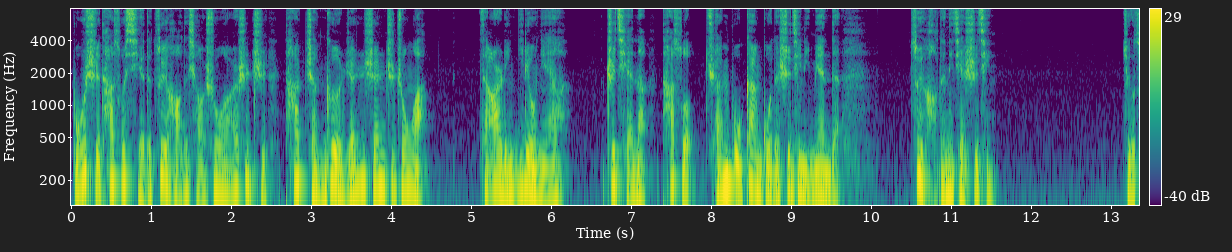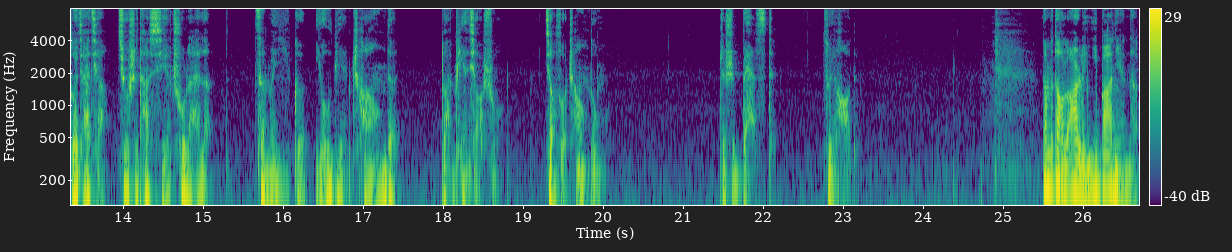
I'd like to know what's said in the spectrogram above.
不是他所写的最好的小说，而是指他整个人生之中啊，在二零一六年啊之前呢，他所全部干过的事情里面的最好的那件事情。这个作家讲，就是他写出来了这么一个有点长的短篇小说，叫做《长冬》。这是 best 最好的。那么到了二零一八年呢，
